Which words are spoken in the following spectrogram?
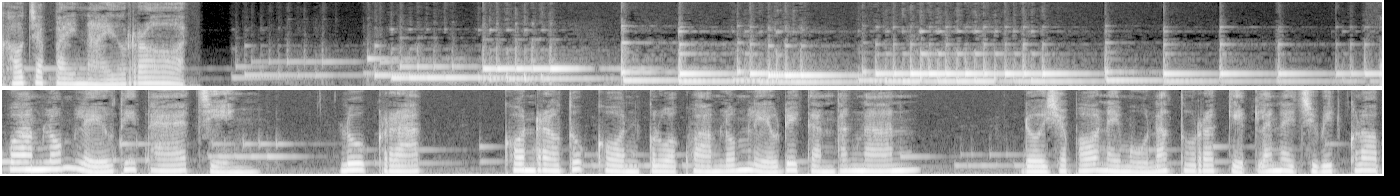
เขาจะไปไหนรอด ความล้มเหลวที่แท้จริง ลูกรัก คนเราทุกคนกลัวความล้มเหลวด้วยกันทั้งนั้น โดยเฉพาะในหมู่นักธุรกิจและในชีวิตครอบ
